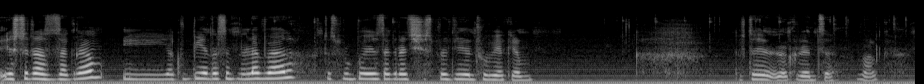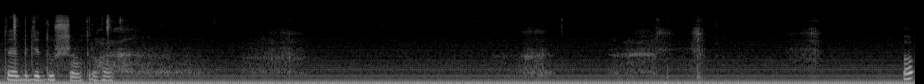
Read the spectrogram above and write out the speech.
jeszcze raz zagram i jak wbiję następny level, to spróbuję zagrać się z prawdziwym człowiekiem. To wtedy nakręcę walkę. Wtedy będzie dłuższa trochę. O.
